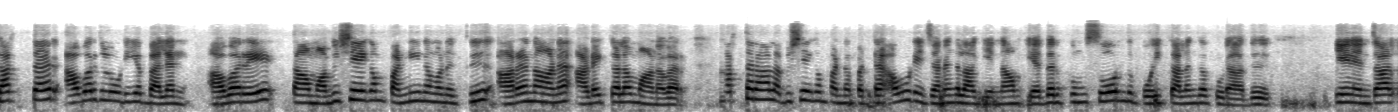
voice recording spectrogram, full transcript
கர்த்தர் அவர்களுடைய பலன். அவரே தாம் அபிஷேகம் பண்ணினவனுக்கு அரணான அடைக்கலமானவர். கர்த்தரால் அபிஷேகம் பண்ணப்பட்ட அவருடைய ஜனங்களாகிய நாம் எதற்கும் சோர்ந்து போய் கலங்க கூடாது ஏனென்றால்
